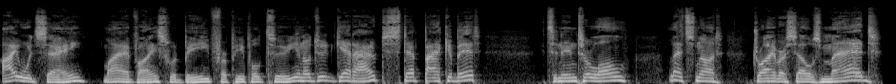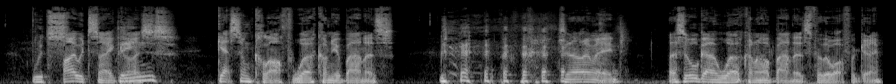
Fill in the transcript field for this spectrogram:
I would say my advice would be for people to you know to get out, step back a bit. It's an interlull. Let's not drive ourselves mad with I would say, things. guys, get some cloth, work on your banners. Do you know what I mean? Let's all go and work on our banners for the Watford game.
